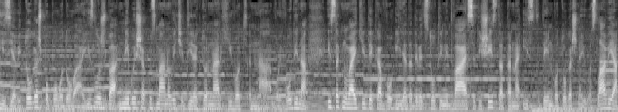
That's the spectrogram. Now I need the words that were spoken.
Изјави тогаш по повод оваа изложба Небојша Кузмановиќ, директор на архивот на Војводина, истакнувајќи дека во 1926-та на ист ден во тогашна Југославија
